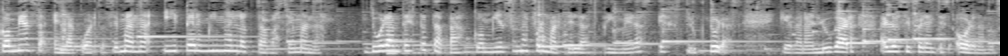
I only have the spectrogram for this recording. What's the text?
comienza en la cuarta semana y termina en la octava semana. Durante esta etapa comienzan a formarse las primeras estructuras que darán lugar a los diferentes órganos,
